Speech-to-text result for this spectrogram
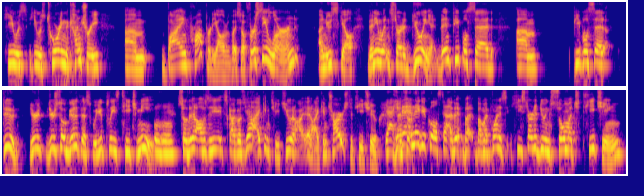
he was he was touring the country, um, buying property all over the place. So first he learned a new skill, then he went and started doing it. Then people said, um, people said, dude, you're you're so good at this. Will you please teach me? Mm-hmm. So then obviously Scott goes, yeah, I can teach you, and I and I can charge to teach you. Yeah, he and, did, so, and they do cool stuff. They, but but my point is, he started doing so much teaching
